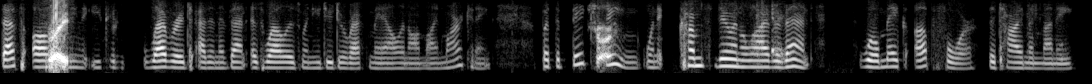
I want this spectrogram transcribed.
that's all right. something that you can leverage at an event as well as when you do direct mail and online marketing. But the big sure. thing when it comes to doing a live event will make up for the time and money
